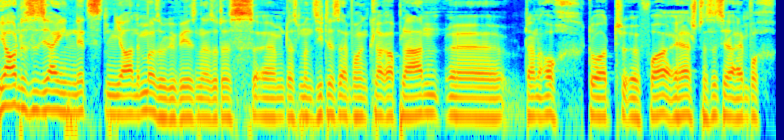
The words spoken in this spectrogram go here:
Ja, und das ist ja eigentlich in den letzten Jahren immer so gewesen. Also, dass, ähm, dass man sieht, dass einfach ein klarer Plan äh, dann auch dort äh, vorherrscht. Das ist ja einfach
